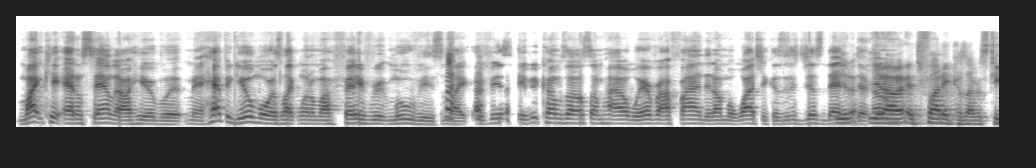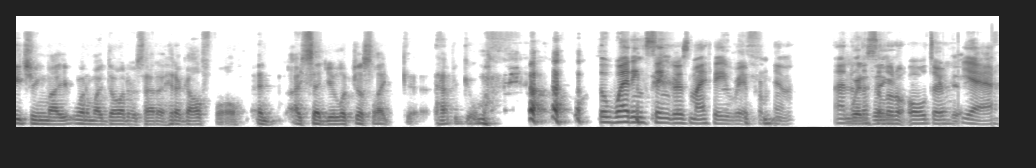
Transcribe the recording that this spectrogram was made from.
might kick Adam Sandler out here, but man, Happy Gilmore is like one of my favorite movies. Like, if it's if it comes on somehow, wherever I find it, I'm gonna watch it because it's just that. you know, that, you know, um, it's funny because I was teaching my one of my daughters how to hit a golf ball, and I said, "You look just like uh, Happy Gilmore." The Wedding Singer is my favorite from him. I know Wedding that's a little older. Yeah. Yeah.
